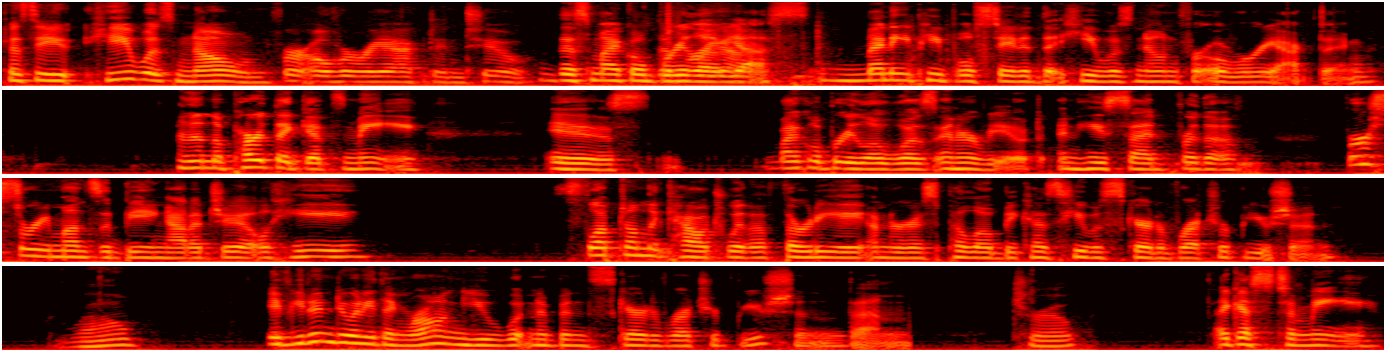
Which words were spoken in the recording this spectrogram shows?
Because he he was known for overreacting too this Michael Brelo, Brelo. yes, many people stated that he was known for overreacting. And then the part that gets me is Michael Brelo was interviewed, and he said for the first three months of being out of jail, he slept on the couch with a 38 under his pillow because he was scared of retribution. Well, If you didn't do anything wrong, you wouldn't have been scared of retribution then. true I guess to me.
